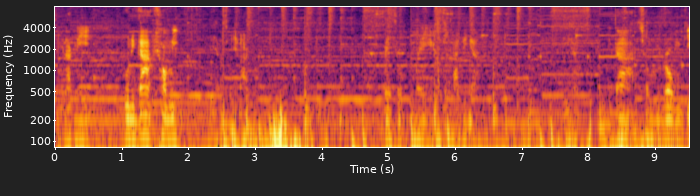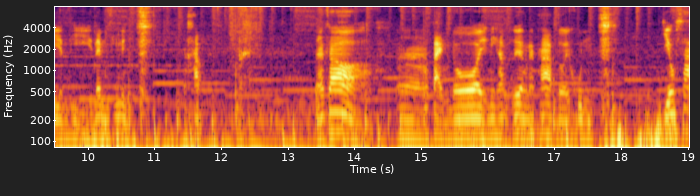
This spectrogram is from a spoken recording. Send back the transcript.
สัญลักษณ์นี้บูนิก้าคอมิก เกียนผีเล่มที่หนึ่งนะครับแล้วก็แต่งโดยนี่ครับเรื่องและภาพโดยคุณเกียวซา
